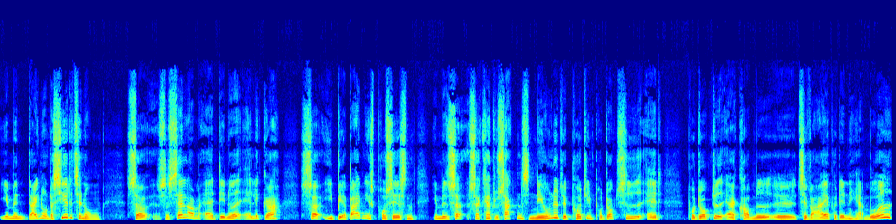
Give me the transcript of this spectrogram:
Jamen, der er ikke nogen, der siger det til nogen. Så, så selvom at det er noget, alle gør, så i bearbejdningsprocessen, jamen så, så kan du sagtens nævne det på din produktside, at produktet er kommet øh, til veje på denne her måde,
